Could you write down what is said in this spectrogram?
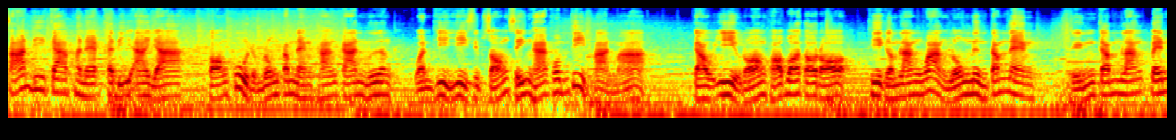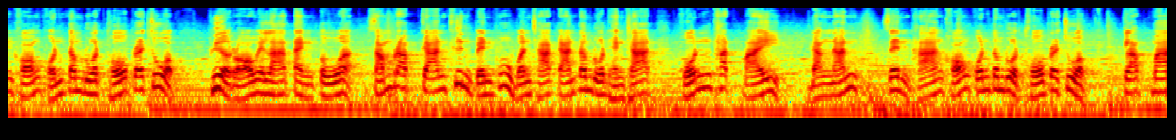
ศาลฎีกาแผนกคดีอาญาของผู้ดำรงตำแหน่งทางการเมือง วันที่ 22 สิงหาคมที่ผ่านมา เก้าอี้รองผอบตรที่กำลังว่างลงหนึ่งตำแหน่งจึงกำลังเป็นของผลตำรวจโทประจวบ เพื่อรอเวลาแต่งตัวสำหรับการขึ้นเป็นผู้บัญชาการตำรวจแห่งชาติคนถัดไป ดังนั้นเส้นทางของพลตำรวจโทประจวบ กลับมา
